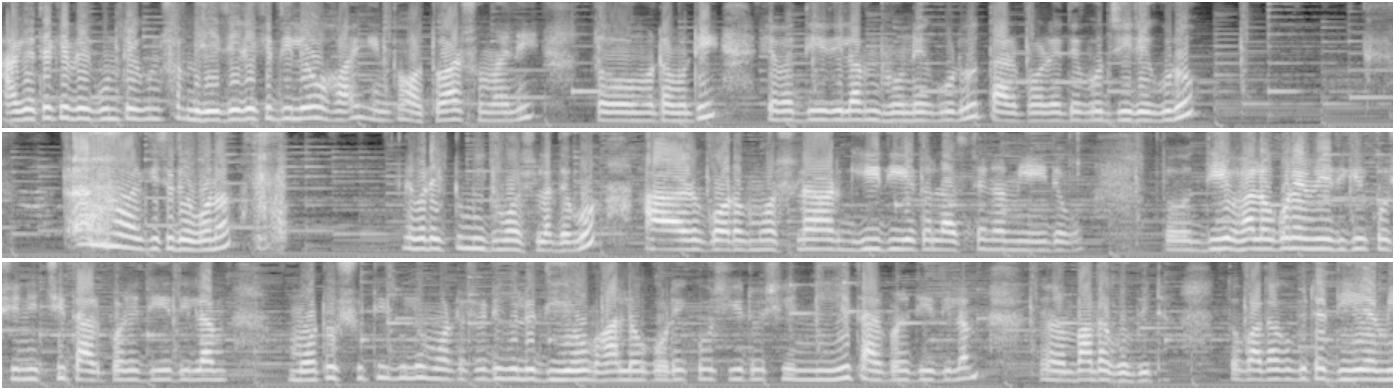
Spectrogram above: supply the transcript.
আগে থেকে বেগুন টেগুন সব ভেজে রেখে দিলেও হয়, কিন্তু অত আর সময় নেই। তো মোটামুটি এবার দিয়ে দিলাম ধনে গুঁড়ো, তারপরে দেব জিরে গুঁড়ো। আর কিছু দেবো না। এবার একটু মিট মশলা দেবো। আর গরম মশলা আর ঘি দিয়ে তো লাস্টে নামিয়েই দেবো। তো দিয়ে ভালো করে আমি এদিকে কষিয়ে নিচ্ছি, তারপরে দিয়ে দিলাম মটরশুঁটিগুলো মটরশুঁটিগুলো দিয়েও ভালো করে কষিয়ে টষিয়ে নিয়ে তারপরে দিয়ে দিলাম বাঁধাকপিটা। তো বাঁধাকপিটা দিয়ে আমি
